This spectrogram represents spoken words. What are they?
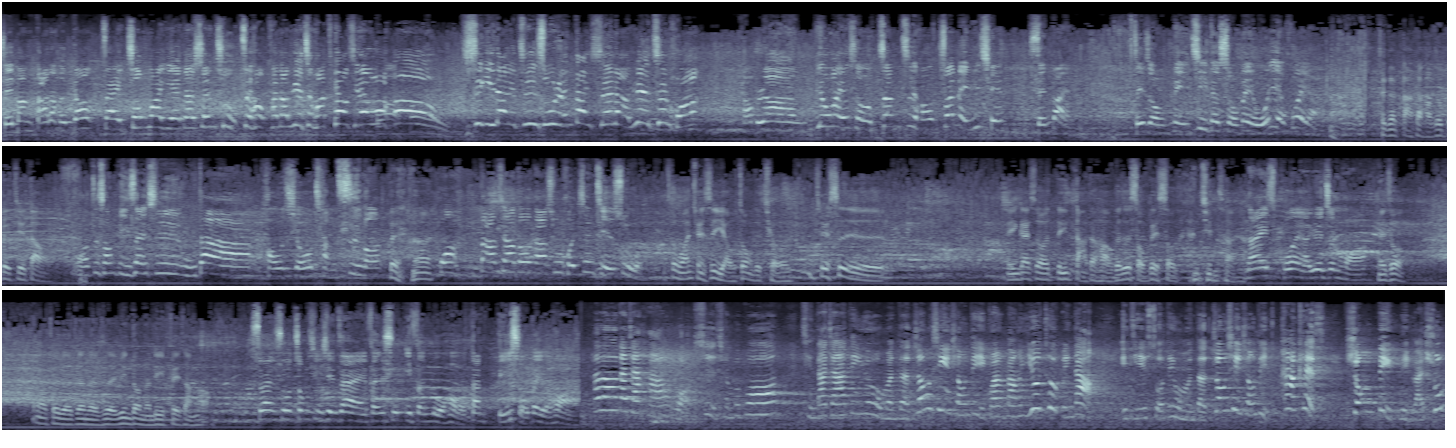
这棒打得很高，在中外野的深处，最后看到岳振华跳起来，哇哦！新一代的蜘蛛人诞生了，岳振华，他不让右外野手张志豪专美于前，神败。这种美技的手背我也会啊！这个打得好都被接到。哇，这场比赛是五大好球场次吗？对，嗯。哇，大家都拿出浑身解数。这完全是咬中的球，就是应该说你打得好，可是手背守得很精彩啊。Nice play 啊，岳振华。没错。哦，这个真的是运动能力非常好。虽然说中信现在分数一分落后，但比手背的话。Hello，大家好，我是陈波波，请大家订阅我们的中信兄弟官方 YouTube 频道，以及锁定我们的中信兄弟 Podcast 兄弟你来说。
